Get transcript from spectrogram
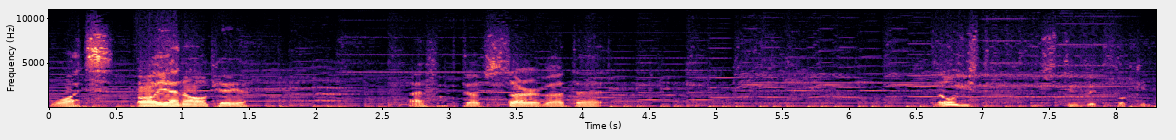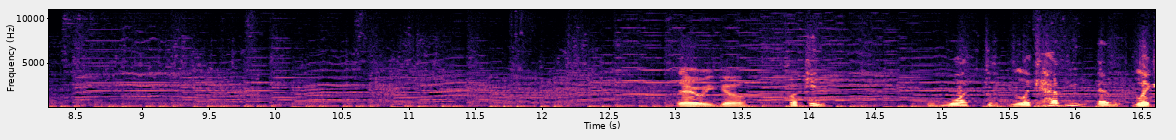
What? Oh yeah, no, okay, yeah. I fucked up. Sorry about that. No, you, st you stupid fucking. There we go. Fucking. What the? Like, have you ever? Like,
